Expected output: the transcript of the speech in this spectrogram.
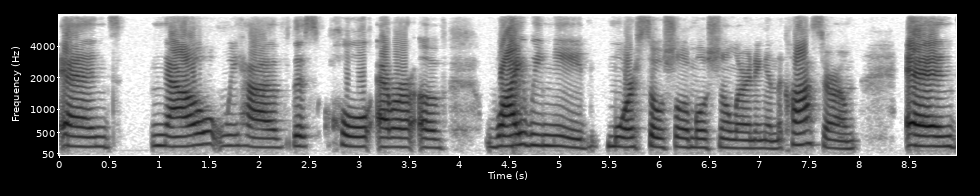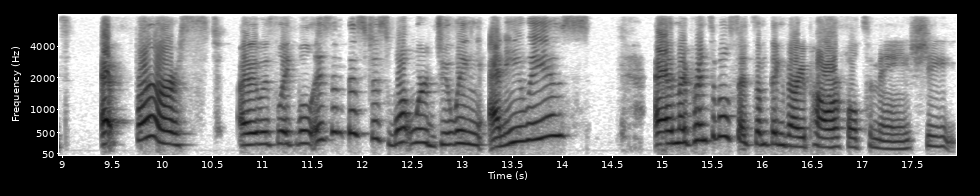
And now we have this whole era of why we need more social emotional learning in the classroom. And at first, I was like, well, isn't this just what we're doing anyways? And my principal said something very powerful to me. She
